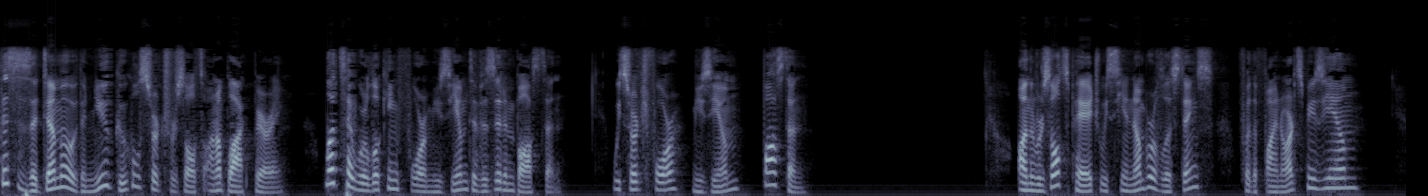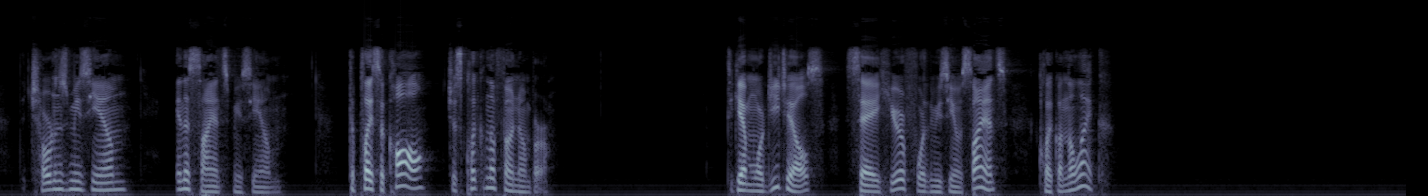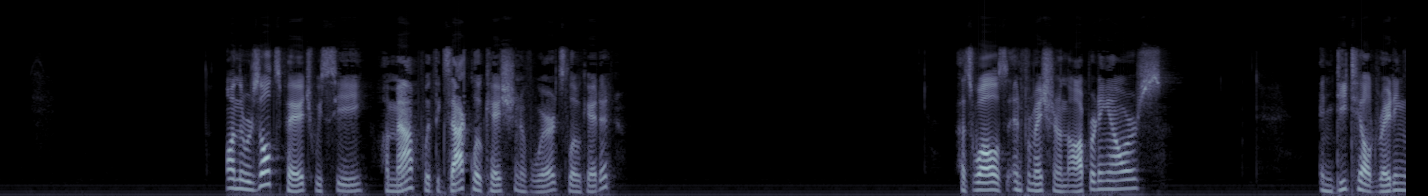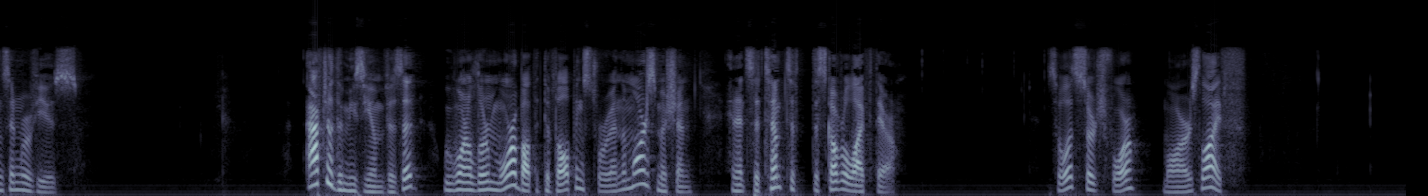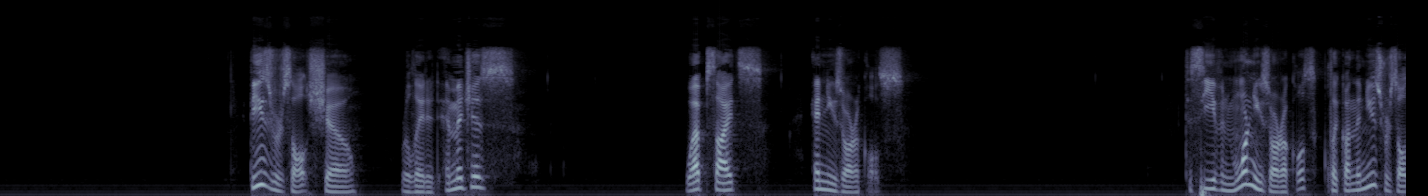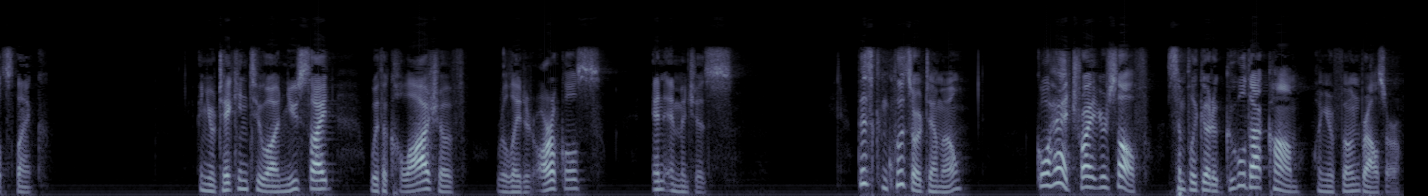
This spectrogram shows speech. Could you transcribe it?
This is a demo of the new Google search results on a BlackBerry. Let's say we're looking for a museum to visit in Boston. We search for Museum Boston. On the results page, we see a number of listings for the Fine Arts Museum, the Children's Museum, and the Science Museum. To place a call, just click on the phone number. To get more details, say here for the Museum of Science, click on the link. On the results page, we see a map with exact location of where it's located, as well as information on the operating hours, and detailed ratings and reviews. After the museum visit, we want to learn more about the developing story on the Mars mission and its attempt to discover life there. So let's search for Mars life. These results show related images, websites, and news articles. To see even more news articles, click on the news results link. And you're taken to a news site with a collage of related articles and images. This concludes our demo. Go ahead, try it yourself. Simply go to google.com on your phone browser.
